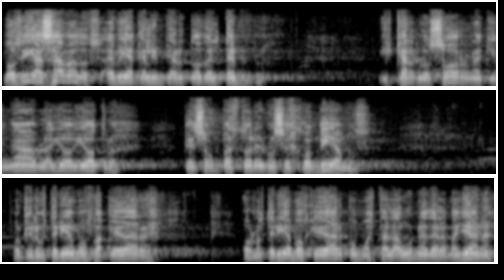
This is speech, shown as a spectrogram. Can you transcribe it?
Los días sábados había que limpiar todo el templo. Y Carlos Horna, quien habla, yo y otros que son pastores, nos escondíamos. Porque nos teníamos para quedar, o nos teníamos que quedar como hasta la una de la mañana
